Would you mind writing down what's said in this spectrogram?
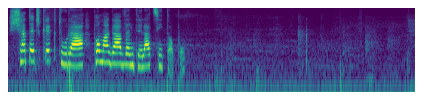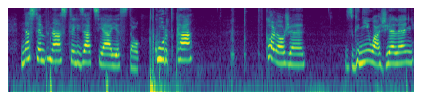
siateczkę, która pomaga wentylacji topu. Następna stylizacja jest to kurtka w kolorze zgniła zieleń.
